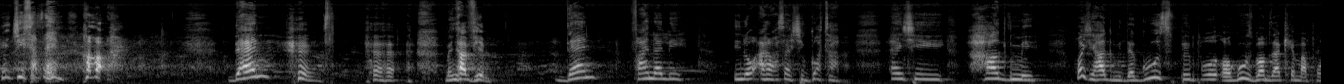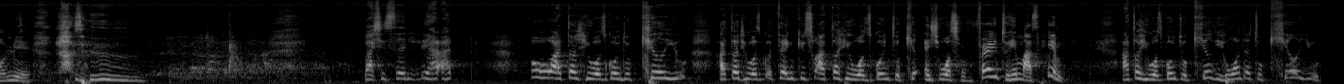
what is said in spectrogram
in Jesus' name. Come out. Then, then finally, you know, I was like, she got up and she hugged me. When she hugged me, the goose people or goose goosebumps that came upon me. but she said, Oh, I thought he was going to kill you. I thought he was going, to thank you. So I thought he was going to kill, and she was referring to him as him. I thought he was going to kill you. He wanted to kill you.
